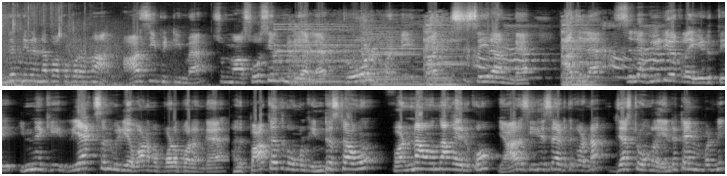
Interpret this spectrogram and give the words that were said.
இந்த வீடியோல என்ன பார்க்க போறோம்னா ஆர்சிபி டீமை சும்மா சோசியல் மீடியால ட்ரோல் பண்ணி வச்சு செய்றாங்க. அதுல சில வீடியோக்களை எடுத்து இன்னைக்கு ரியாக்ஷன் வீடியோவா நம்ம போட போறோங்க. அது பார்க்கறதுக்கு உங்களுக்கு இன்ட்ரெஸ்டாவும் ஃபன்னாவும் தாங்க இருக்கும். யாரும் சீரியஸா எடுத்துக்க ஜஸ்ட் உங்களை என்டர்டைன் பண்ணி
